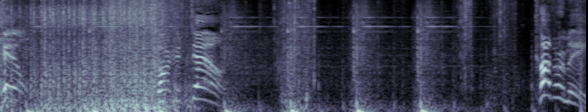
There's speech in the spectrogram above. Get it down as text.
Kill! Target down! Cover me!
